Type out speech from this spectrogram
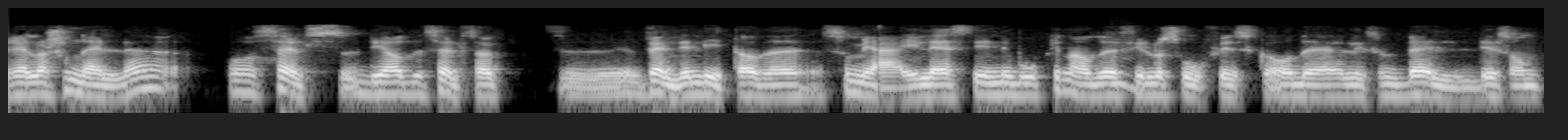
relasjonelle. Og selvs, de hadde selvsagt eh, veldig lite av det som jeg leste inn i boken, av det Mm. filosofiske og det liksom veldig sånn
